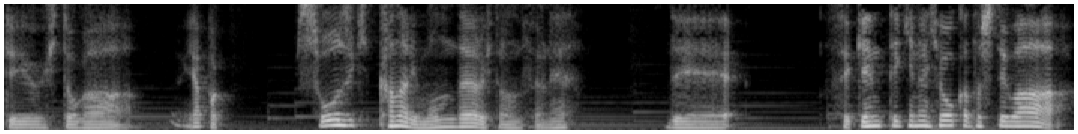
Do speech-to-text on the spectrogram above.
ていう人が、やっぱ正直かなり問題ある人なんですよね。で、世間的な評価としては、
